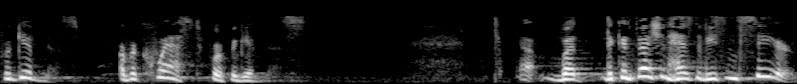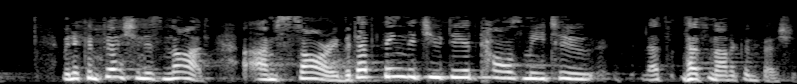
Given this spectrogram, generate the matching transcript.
forgiveness, a request for forgiveness. But the confession has to be sincere. I mean, a confession is not, I'm sorry, but that thing that you did caused me to, that's, that's not a confession.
